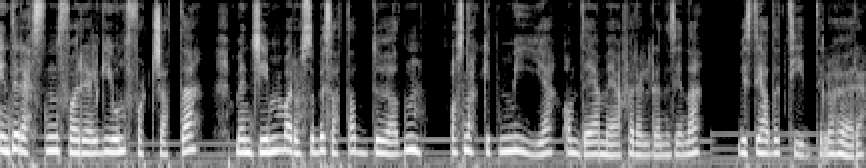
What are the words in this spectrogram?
Interessen for religion fortsatte, men Jim var også besatt av døden og snakket mye om det med foreldrene sine, hvis de hadde tid til å høre.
